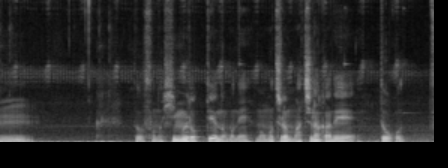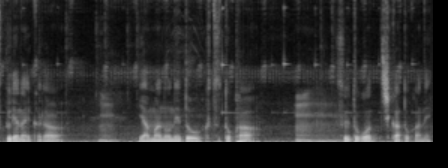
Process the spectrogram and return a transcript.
うんそうその氷室っていうのもね、まあ、もちろん街中でどこ作れないからうん山のね洞窟とかうんうんそういうとこ地下とかね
